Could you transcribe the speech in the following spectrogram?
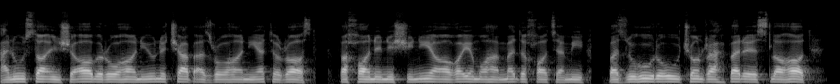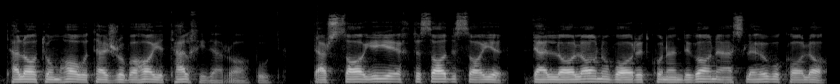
هنوز تا انشعاب روحانیون چپ از روحانیت راست و خانه نشینی آقای محمد خاتمی و ظهور او چون رهبر اصلاحات ها و تجربه های تلخی در راه بود. در سایه اقتصاد سایه دلالان و وارد کنندگان اسلحه و کالا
